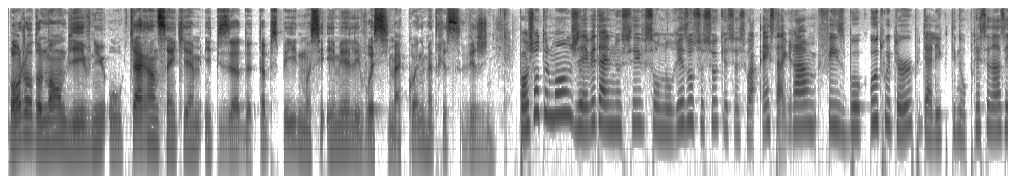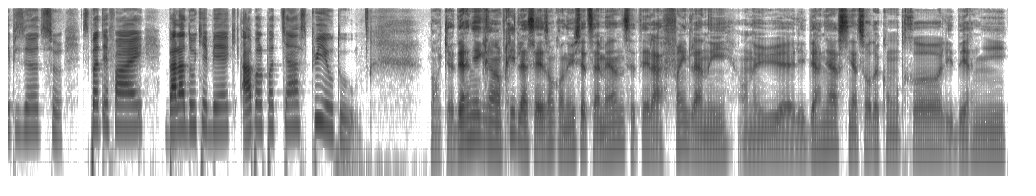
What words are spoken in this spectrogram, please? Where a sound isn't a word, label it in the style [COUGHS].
Bonjour tout le monde, bienvenue au 45e épisode de Top Speed. Moi c'est Émile et voici ma co-animatrice Virginie. Bonjour tout le monde, je vous invite à aller nous suivre sur nos réseaux sociaux, que ce soit Instagram, Facebook ou Twitter, puis d'aller écouter nos précédents épisodes sur Spotify, Balado Québec, Apple Podcasts, puis YouTube. Donc, euh, dernier Grand Prix de la saison qu'on a eu cette semaine, c'était la fin de l'année. On a eu euh, les dernières signatures de contrats, les derniers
